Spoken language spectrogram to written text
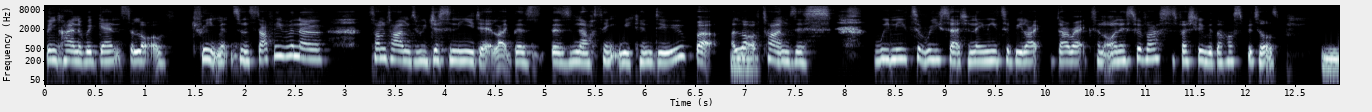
been kind of against a lot of treatments and stuff even though sometimes we just need it like there's there's nothing we can do but a mm. lot of times this we need to research and they need to be like direct and honest with us especially with the hospitals mm.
